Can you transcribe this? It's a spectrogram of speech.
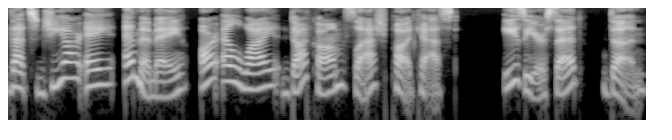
That's G-R-A-M-M-A-R-L-Y dot com slash podcast. Easier said, done.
